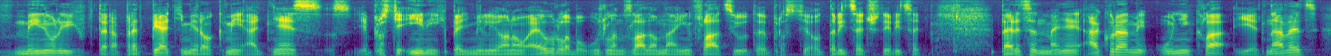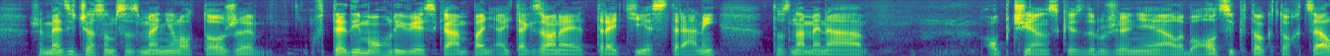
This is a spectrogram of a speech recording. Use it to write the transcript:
v minulých, teda pred 5 rokmi a dnes je proste iných 5 miliónov eur, lebo už len vzhľadom na infláciu to je proste o 30-40% menej. Akurát mi unikla jedna vec, že medzičasom sa zmenilo to, že vtedy mohli viesť kampaň aj tzv. tretie strany, to znamená občianske združenie alebo hoci kto, kto chcel.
